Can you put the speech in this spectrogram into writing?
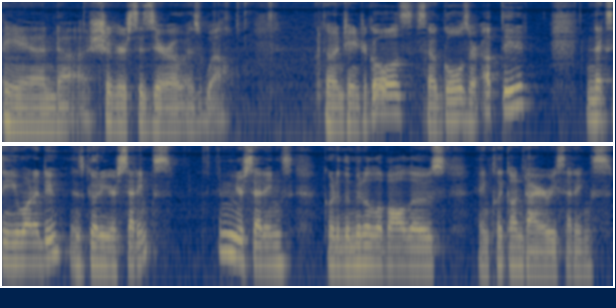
and uh, sugars to zero as well. Go ahead and change your goals. So goals are updated. Next thing you want to do is go to your settings. And in your settings, go to the middle of all those and click on diary settings.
